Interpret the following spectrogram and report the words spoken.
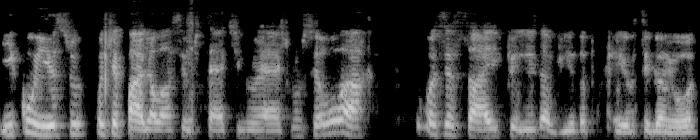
E com isso, você paga lá seus 7 mil reais no celular e você sai feliz da vida porque você ganhou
